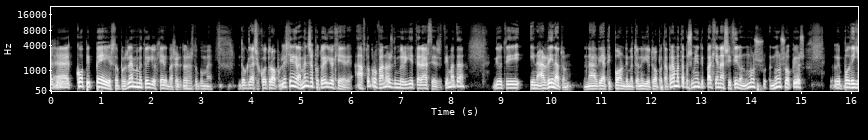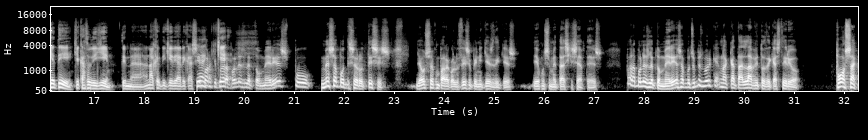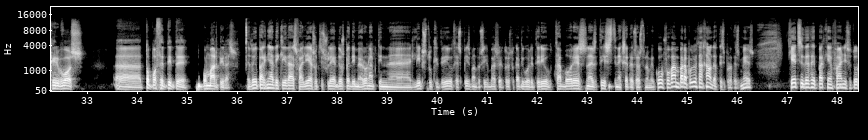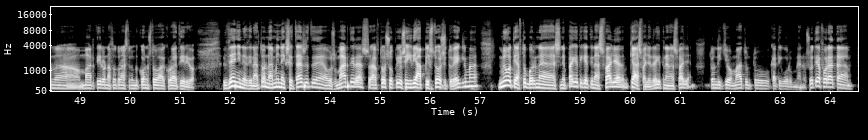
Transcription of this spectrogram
ε, copy-paste, όπως λέμε, με το ίδιο χέρι, εν να το πούμε με τον κλασικό τρόπο. Λες και είναι γραμμένες από το ίδιο χέρι. Αυτό προφανώς δημιουργεί τεράστια ζητήματα, διότι είναι αδύνατον να διατυπώνονται με τον ίδιο τρόπο τα πράγματα, που σημαίνει ότι υπάρχει ένας ηθήνων νους, ο οποίος ποδηγετεί και καθοδηγεί την ε, ανακριτική διαδικασία. Υπάρχουν και, πάρα πολλές λεπτομέρειες που μέσα από τις ερωτήσεις για όσους έχουν παρακολουθήσει ποινικές δίκες ή έχουν συμμετάσχει σε αυτές, πάρα πολλές λεπτομέρειες από τις οποίες μπορεί να καταλάβει το δικαστήριο πώς ακριβώς ε, τοποθετείται ο μάρτυρας. Εδώ υπάρχει μια δικλίδα ασφαλείας ότι σου λέει εντός πέντε ημερών από την ε, λήψη του κλητηρίου, θεσπίσματος ή εν πάση περιπτώσει του κατηγορητηρίου θα μπορέσεις να ζητήσεις την εξέταση του αστυνομικού. Φοβάμαι πάρα πολύ ότι θα χάνονται αυτές οι προθεσμίες και έτσι δεν θα υπάρχει εμφάνιση των ε, μαρτύρων αυτών των αστυνομικών στο ακροατήριο. Δεν είναι δυνατόν να μην εξετάζεται ως μάρτυρας αυτός ο οποίος έχει διαπιστώσει το έγκλημα με ό,τι αυτό μπορεί να συνεπάγεται για την ασφάλεια, ποια ασφάλεια, δηλαδή για την ανασφάλεια των δικαιωμάτων του κατηγορουμένου. Σε ό,τι αφορά τα,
